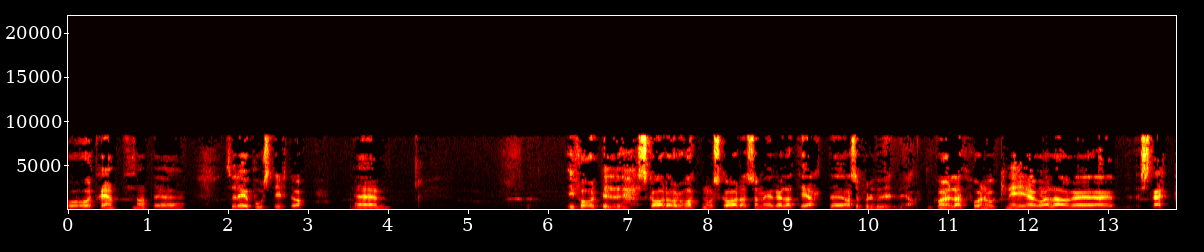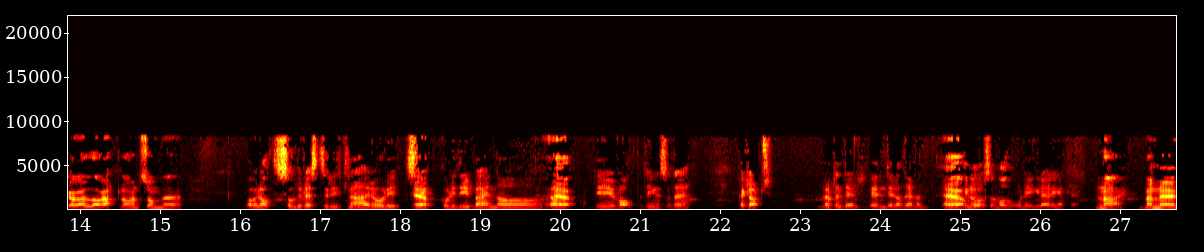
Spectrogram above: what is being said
og, og trent. Sant? Så det er jo positivt, da. Um, I forhold til skader, har du hatt noen skader som er relatert eh, altså for ja, du kan jo lett få noen kneer eller eh, strekker eller et eller annet som hatt som de fleste litt knær og litt strekk og litt ribbein og ja, de valgte tingene. Så det, det er klart. Det har vært en del, en del av det, men det er ikke noe sånn alvorlige greier, egentlig. Nei. Men eh,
